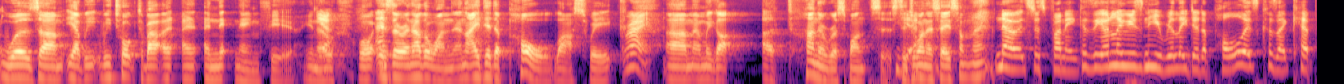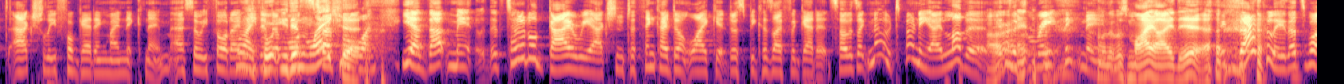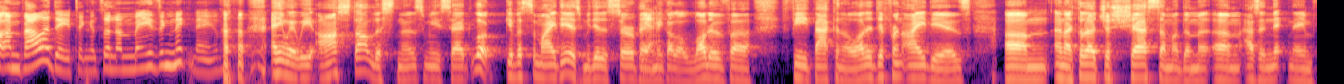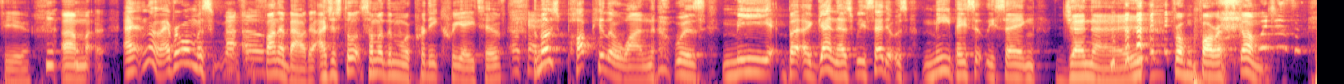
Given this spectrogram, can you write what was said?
was um, yeah we, we talked about a, a, a nickname for you you know Yeah. or is And- there another one and i did a poll last week Right. um, and we got a ton of responses did you want to say something No, it's just funny because the only reason he really did a poll is because I kept actually forgetting my nickname, uh, so he thought I Well, I needed thought a you more didn't like special it. one. Yeah, that made the total guy reaction to think I don't like it just because I forget it. So I was like, no, Tony, I love it. All it's right. a great nickname. well, that was my idea exactly. That's what I'm validating. It's an amazing nickname. anyway, we asked our listeners and we said, look, give us some ideas. We did a survey and we got a lot of uh, feedback and a lot of different ideas. Um, and I thought I'd just share some of them um, as a nickname for you. Um, and no, everyone was Uh-oh. fun about it. I just thought some of them were pretty creative. Okay. The most popular one was me, but again, as we said, it was me basically saying Jenny from Forrest Gump.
